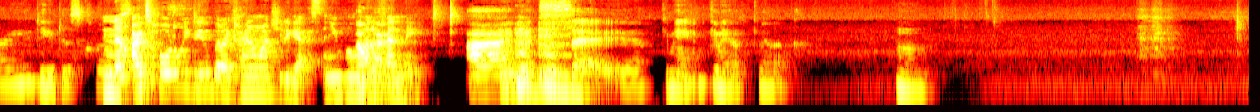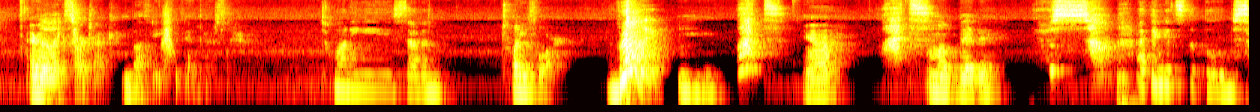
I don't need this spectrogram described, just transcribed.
are you? Do you disclose? no, I totally do, but I kind of want you to guess, and you will not Okay. offend me. I would say, give me, give me a, give me a look. Mm. I really like Star Trek and Buffy the Vampire Slayer. Twenty-seven. 24. Really? Mm-hmm. What? Yeah. What? I'm a baby. So. I think it's the boobs.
